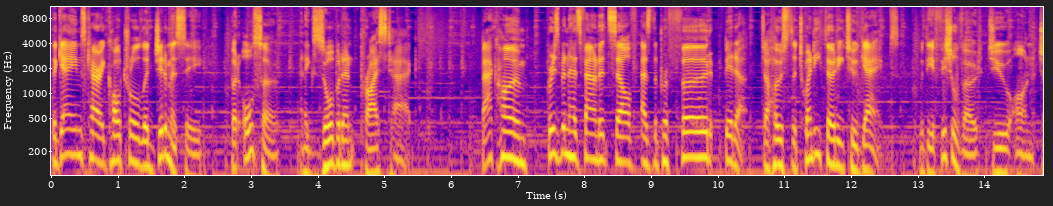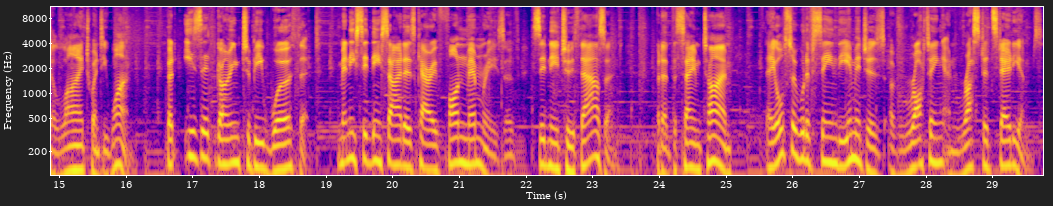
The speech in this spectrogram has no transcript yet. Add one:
The Games carry cultural legitimacy, but also an exorbitant price tag. Back home, Brisbane has found itself as the preferred bidder to host the 2032 Games, with the official vote due on July 21. But is it going to be worth it? Many Sydney siders carry fond memories of Sydney 2000, but at the same time, they also would have seen the images of rotting and rusted stadiums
